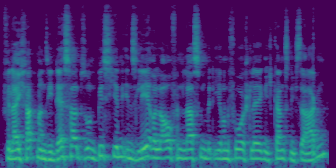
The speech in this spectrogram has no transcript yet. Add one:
Vielleicht hat man sie deshalb so ein bisschen ins Leere laufen lassen mit ihren Vorschlägen, ich kann es nicht sagen.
